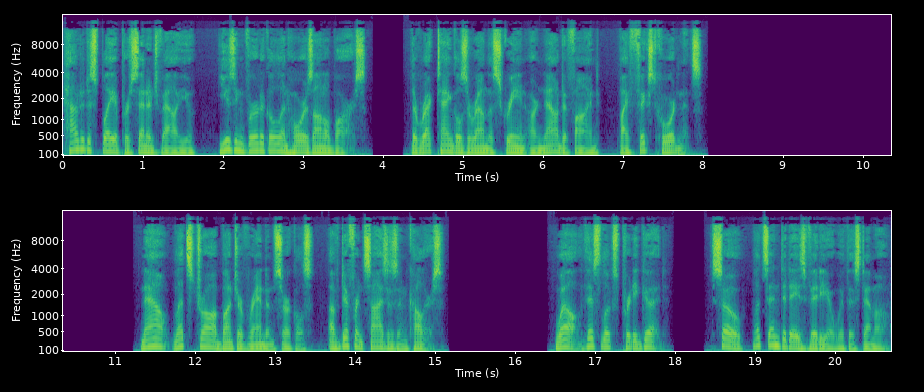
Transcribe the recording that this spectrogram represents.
how to display a percentage value using vertical and horizontal bars. The rectangles around the screen are now defined by fixed coordinates. Now, let's draw a bunch of random circles, of different sizes and colors. Well, this looks pretty good. So, let's end today's video with this demo.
